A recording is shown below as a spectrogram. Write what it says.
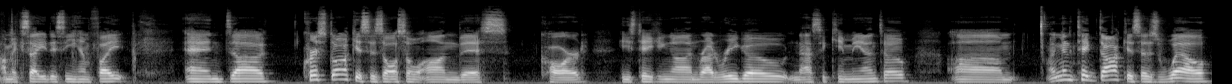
I'm excited to see him fight. And uh, Chris Daukaus is also on this card. He's taking on Rodrigo Nascimento. Um, I'm going to take Daukaus as well.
